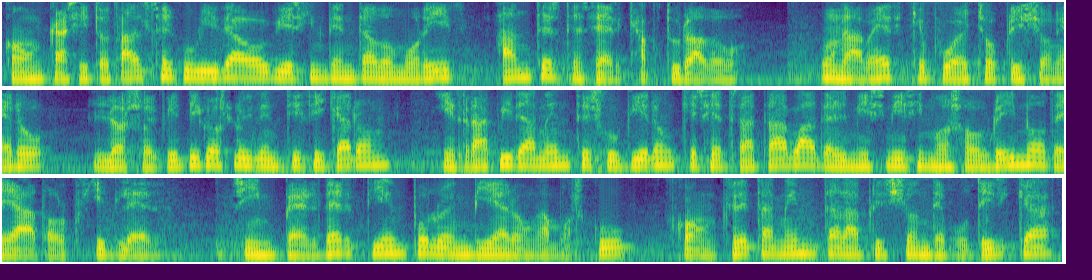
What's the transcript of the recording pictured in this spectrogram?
con casi total seguridad hubiese intentado morir antes de ser capturado. Una vez que fue hecho prisionero, los soviéticos lo identificaron y rápidamente supieron que se trataba del mismísimo sobrino de Adolf Hitler. Sin perder tiempo lo enviaron a Moscú, concretamente a la prisión de Butirka,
